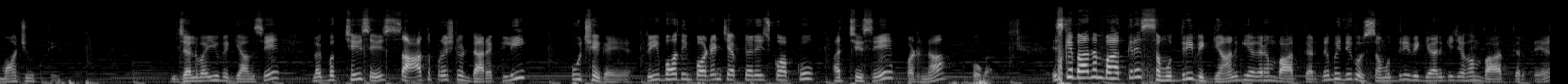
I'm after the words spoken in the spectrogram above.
मौजूद थे। जलवायु विज्ञान से लगभग छह से सात प्रश्न डायरेक्टली पूछे गए हैं। तो ये बहुत इंपॉर्टेंट चैप्टर है, इसको आपको अच्छे से पढ़ना होगा। इसके बाद हम बात करें समुद्री विज्ञान की, अगर हम बात करते हैं। भाई देखो, समुद्री विज्ञान की जब हम बात करते हैं,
